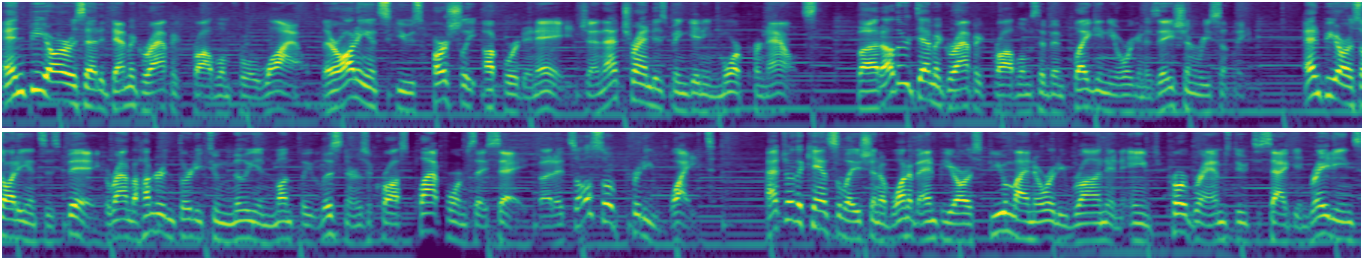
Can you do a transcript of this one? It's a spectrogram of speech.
NPR has had a demographic problem for a while. Their audience skews harshly upward in age, and that trend has been getting more pronounced. But other demographic problems have been plaguing the organization recently. NPR's audience is big, around 132 million monthly listeners across platforms, they say, but it's also pretty white. After the cancellation of one of NPR's few minority run and aimed programs due to sagging ratings,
